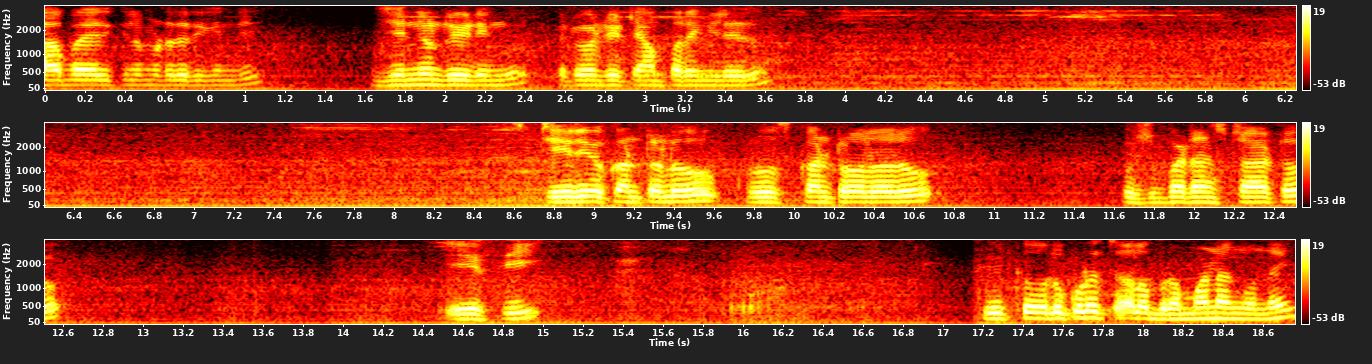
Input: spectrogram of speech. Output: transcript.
యాభై ఐదు కిలోమీటర్ తిరిగింది. జెన్యున్ రీడింగ్ ఎటువంటి ట్యాంపరింగ్ లేదు. Stereo control cruise controller push button start AC seat కవర్లు కూడా చాలా బ్రహ్మాండంగా ఉన్నాయి.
